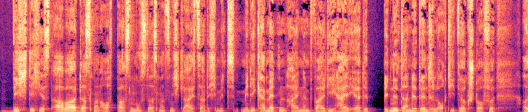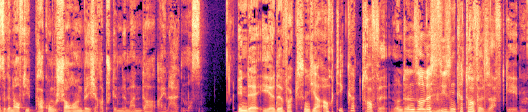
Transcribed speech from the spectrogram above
Wichtig ist aber, dass man aufpassen muss, dass man es nicht gleichzeitig mit Medikamenten einnimmt, weil die Heilerde bindet dann eventuell auch die Wirkstoffe. Also genau auf die Packung schauen, welche Abstände man da einhalten muss. In der Erde wachsen ja auch die Kartoffeln und dann soll es mhm. diesen Kartoffelsaft geben.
